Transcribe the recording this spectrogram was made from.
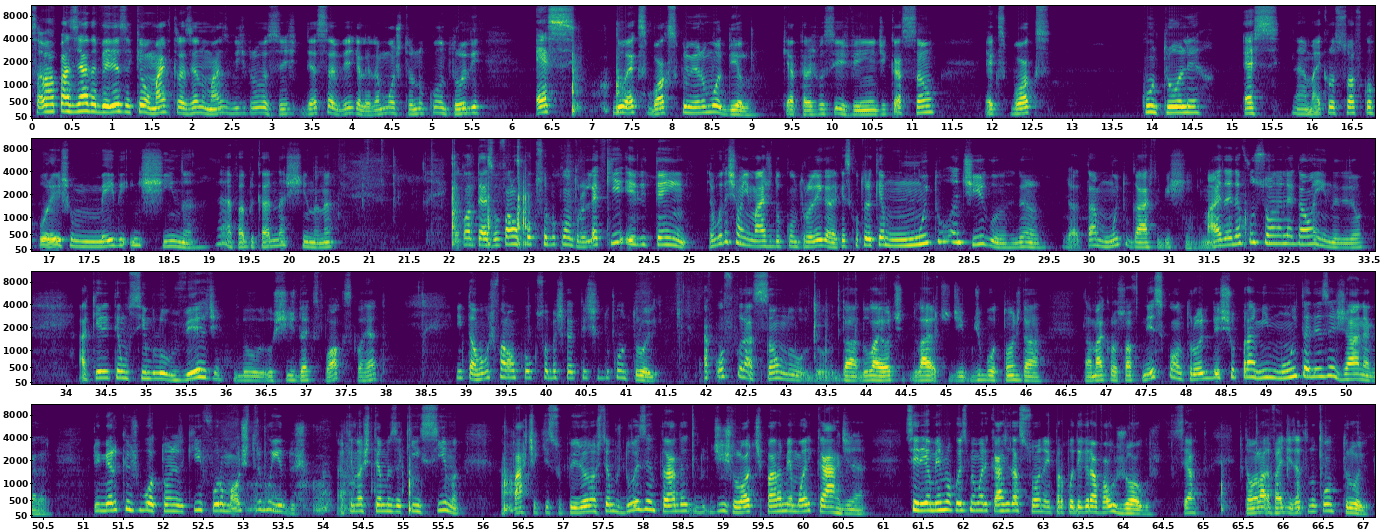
Salve rapaziada, beleza? Aqui é o Mike trazendo mais um vídeo para vocês. Dessa vez, galera, mostrando o controle S do Xbox primeiro modelo. Que atrás vocês veem a indicação Xbox Controller S, né? Microsoft Corporation Made in China. É, fabricado na China, né? O que acontece? Vou falar um pouco sobre o controle. Aqui ele tem eu vou deixar uma imagem do controle aí, galera, que esse controle aqui é muito antigo, entendeu? Já tá muito gasto o bichinho, mas ainda funciona legal ainda, entendeu? Aqui ele tem um símbolo verde do, do X do Xbox, correto? Então, vamos falar um pouco sobre as características do controle. A configuração do, do, da, do layout, layout de, de botões da, da Microsoft nesse controle deixou para mim muito a desejar, né, galera? Primeiro que os botões aqui foram mal distribuídos. Aqui nós temos aqui em cima, a parte aqui superior, nós temos duas entradas de slot para memory card, né? Seria a mesma coisa que memory card da Sony para poder gravar os jogos, certo? Então ela vai direto no controle.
